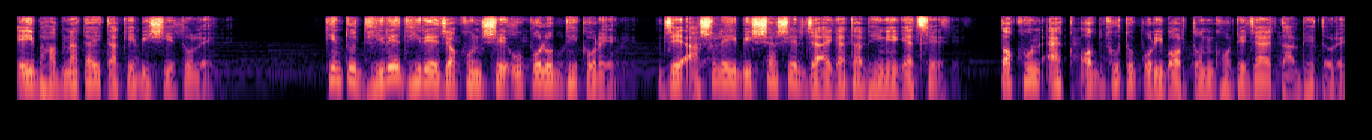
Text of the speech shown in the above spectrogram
এই ভাবনাটাই তাকে বিষিয়ে তোলে। কিন্তু ধীরে ধীরে যখন সে উপলব্ধি করে যে আসলেই বিশ্বাসের জায়গাটা ভেঙে গেছে তখন এক অদ্ভুত পরিবর্তন ঘটে যায় তার ভেতরে।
